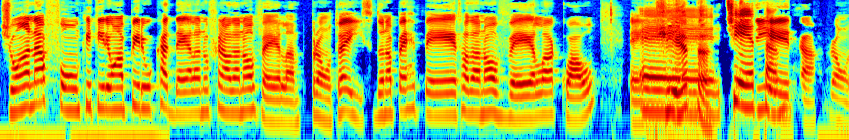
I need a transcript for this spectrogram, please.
Joana Fon, que tira uma peruca dela no final da novela. Pronto, é isso. Dona Perpétua da novela, qual? É, Tieta? Tieta. Tieta. Pronto,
